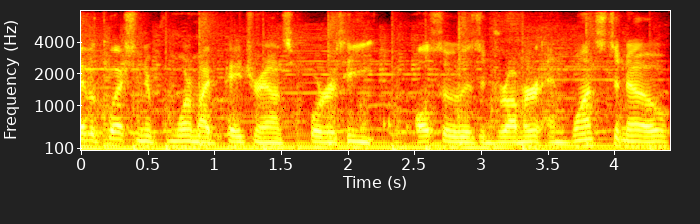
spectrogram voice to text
I have a question from one of my Patreon supporters. He also is a drummer and wants to know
